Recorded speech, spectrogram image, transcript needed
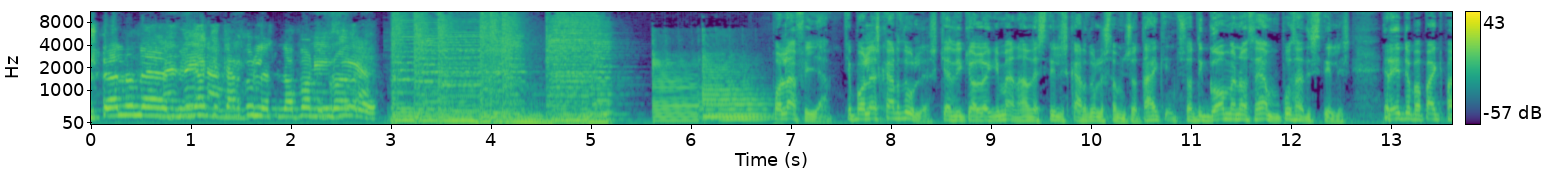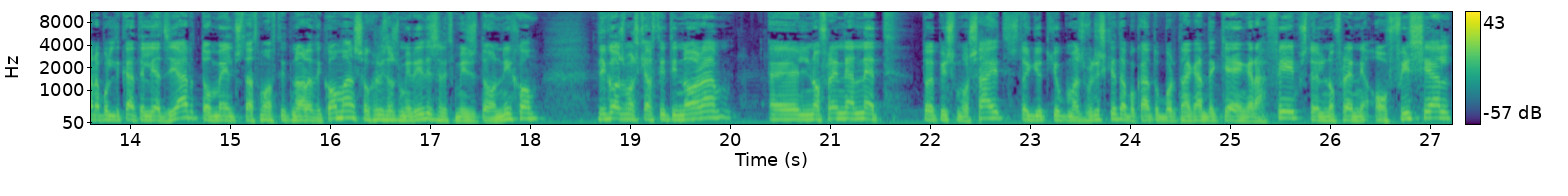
Τους στέλνουν φιλιά και καρδούλες στην οθόνη, πρόεδρε. Πολλά φιλιά και πολλές καρδούλες. Και δικαιολογημένα. Αν δεν στείλεις καρδούλες στο Μητσοτάκι, στο τυγκόμενο Θεέ μου, πού θα τις στείλεις; Radio παπάκι παραπολιτικά.gr, το mail του σταθμού αυτή την ώρα δικό μας. Ο Χρήστος Μυρίδης ρυθμίζει τον ήχο. Δικός μας και αυτή την ώρα, ε, Ελληνοφρένια Net, το επίσημο site. Στο YouTube που μας βρίσκεται. Από κάτω μπορείτε να κάνετε και εγγραφή. Στο Ελληνοφρένια Official.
